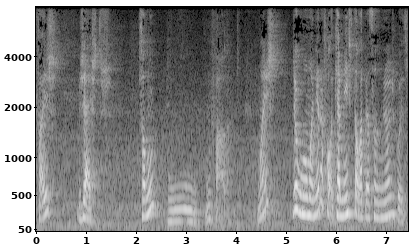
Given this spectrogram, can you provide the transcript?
faz gestos. Só não, uh, não fala. Mas, de alguma maneira, fala, que a mente está lá pensando milhões de coisas.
